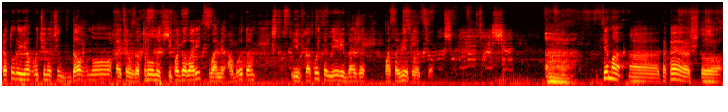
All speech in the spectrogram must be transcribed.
который я очень-очень давно хотел затронуть и поговорить с вами об этом, и в какой-то мере даже посоветоваться. А, тема а, такая, что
